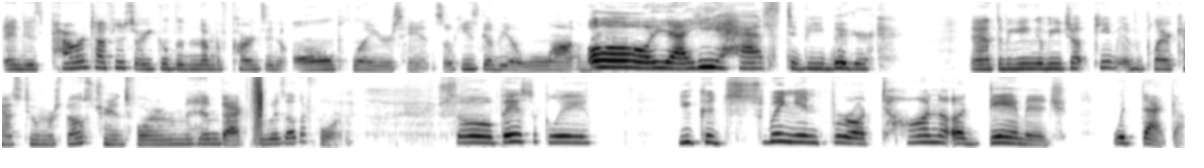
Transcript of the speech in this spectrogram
And his power and toughness are equal to the number of cards in all players' hands. So he's gonna be a lot bigger. Oh yeah, he has to be bigger. And at the beginning of each upkeep, if a player casts two or more spells, transform him back to his other form. So basically, you could swing in for a ton of damage with that guy.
